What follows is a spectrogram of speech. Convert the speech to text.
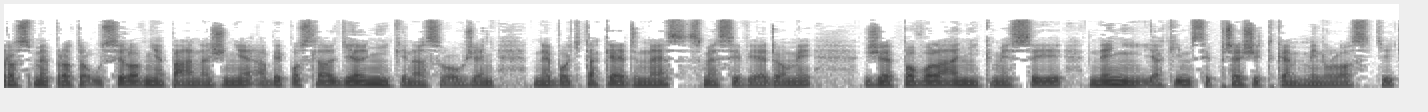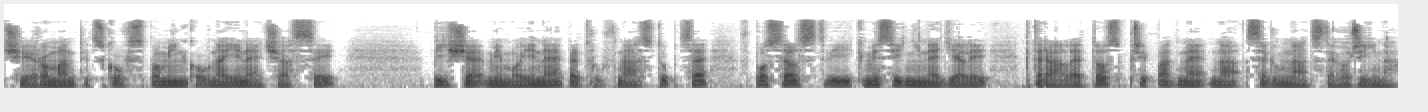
Prosme proto usilovně pána žně, aby poslal dělníky na svou žeň, neboť také dnes jsme si vědomi, že povolání k misii není jakýmsi přežitkem minulosti či romantickou vzpomínkou na jiné časy, píše mimo jiné Petrův nástupce v poselství k misijní neděli, která letos připadne na 17. října.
